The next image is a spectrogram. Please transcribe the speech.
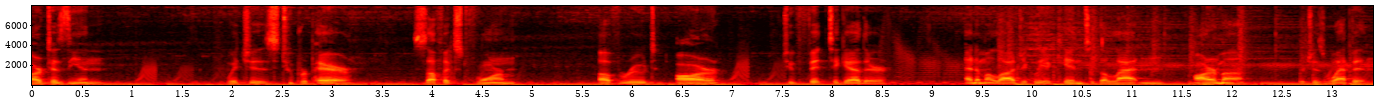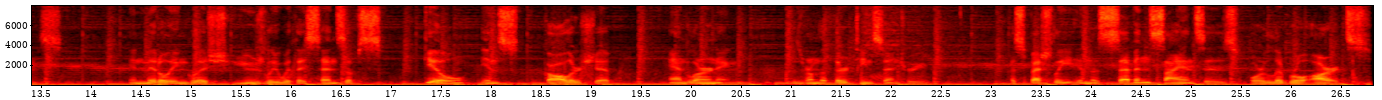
artesian, which is to prepare, suffixed form of root ar, to fit together, etymologically akin to the Latin arma, which is weapons. In Middle English, usually with a sense of skill in scholarship and learning. This is from the 13th century, especially in the seven sciences or liberal arts.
